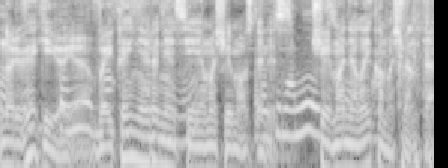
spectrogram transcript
Norvegijoje vaikai nėra neatsiejama šeimos dalis. Šeima nelaikoma šventa.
